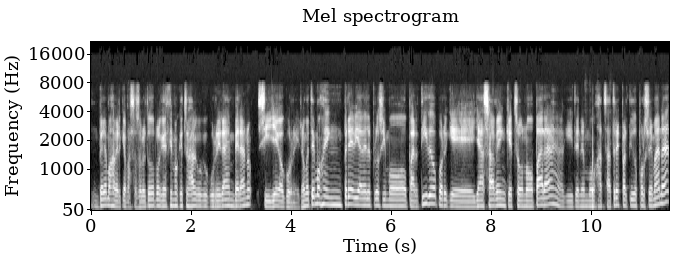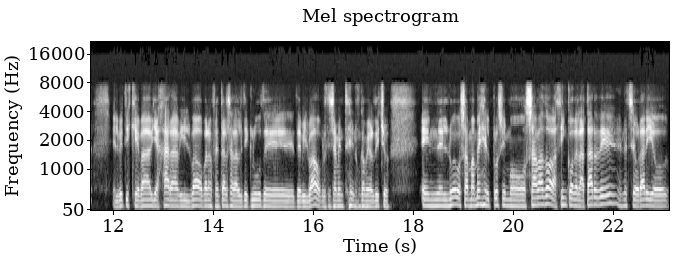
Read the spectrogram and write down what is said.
veremos a ver qué pasa, sobre todo porque decimos que esto es algo que ocurrirá en verano si llega a ocurrir. Nos metemos en previa del próximo partido porque ya saben que esto no para. Aquí tenemos hasta tres partidos por semana. El Betis que va a viajar a Bilbao para enfrentarse al Athletic Club de, de Bilbao, precisamente, nunca mejor dicho, en el nuevo San Mamés el próximo sábado a las 5 de la tarde, en este horario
